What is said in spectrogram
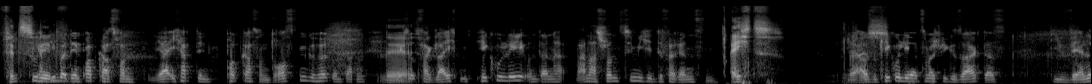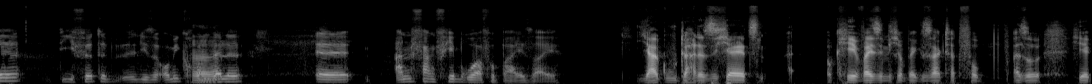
Findest du Ich habe den? lieber den Podcast von, ja, ich habe den Podcast von Drosten gehört und dann Nee. ich das vergleicht mit Kekulé und dann waren das schon ziemliche Differenzen. Echt? Ja, also. Kekulé hat zum Beispiel gesagt, dass die Welle, die vierte, diese Omikron-Welle, äh, Anfang Februar vorbei sei. Ja, gut, da hat er sich ja jetzt. Okay, weiß ich nicht, ob er gesagt hat, vor, also hier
